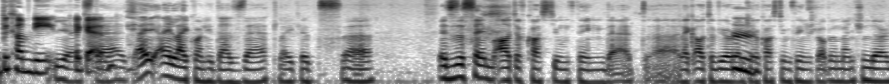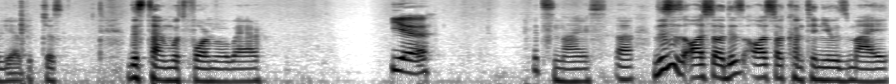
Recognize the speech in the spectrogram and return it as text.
become neat Yeah, again. that. I, I like when he does that. Like it's uh, it's the same out of costume thing that uh, like out of your regular Hmm. costume thing Robin mentioned earlier, but just this time with formal wear. Yeah. It's nice. Uh, this is also this also continues my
